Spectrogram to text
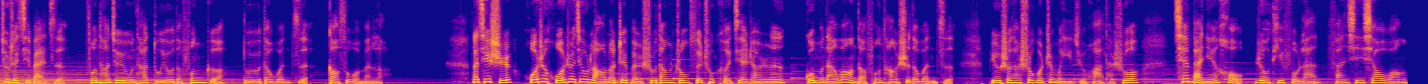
就这几百字，冯唐就用他独有的风格、独有的文字告诉我们了。那其实《活着活着就老了》这本书当中，随处可见让人过目难忘的冯唐式的文字。比如说，他说过这么一句话：“他说，千百年后，肉体腐烂，凡心消亡，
